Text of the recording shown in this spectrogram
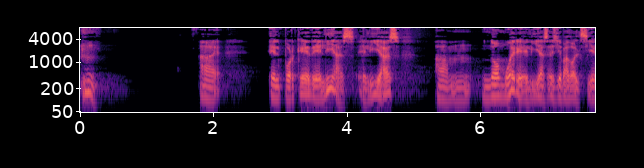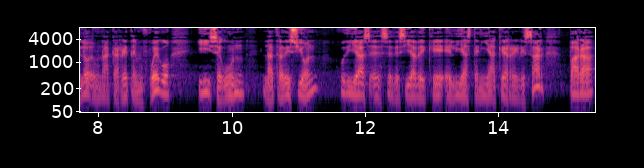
ah, el porqué de Elías. Elías no muere, Elías es llevado al cielo en una carreta en fuego y según la tradición judía se decía de que Elías tenía que regresar para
